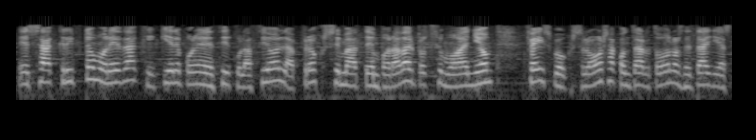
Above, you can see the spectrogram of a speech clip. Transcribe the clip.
esa criptomoneda que quiere poner en circulación la próxima temporada, el próximo año, Facebook. Se lo vamos a contar todos los detalles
